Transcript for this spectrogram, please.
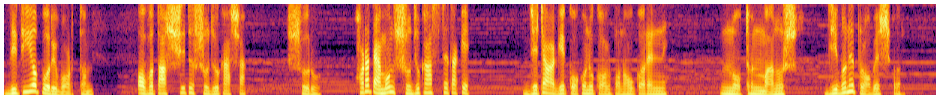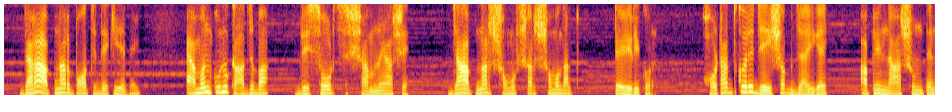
দ্বিতীয় পরিবর্তন অবতাশিত সুযোগ আসা শুরু। হঠাৎ এমন সুযোগ আসতে থাকে যেটা আগে কখনো কল্পনাও করেননি। নতুন মানুষ জীবনে প্রবেশ করে, যারা আপনার পথ দেখিয়ে দেয়। এমন কোনো কাজ বা রিসোর্স সামনে আসে, যা আপনার সমস্যার সমাধান তৈরি করে। হঠাৎ করে যেই সব জায়গায় আপনি না শুনতেন,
